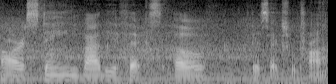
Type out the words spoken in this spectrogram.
are stained by the effects of their sexual trauma.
